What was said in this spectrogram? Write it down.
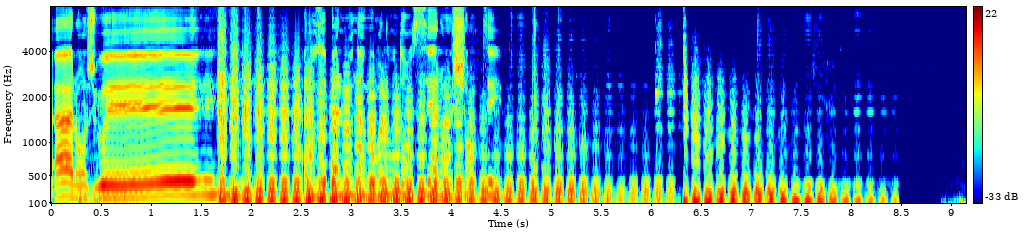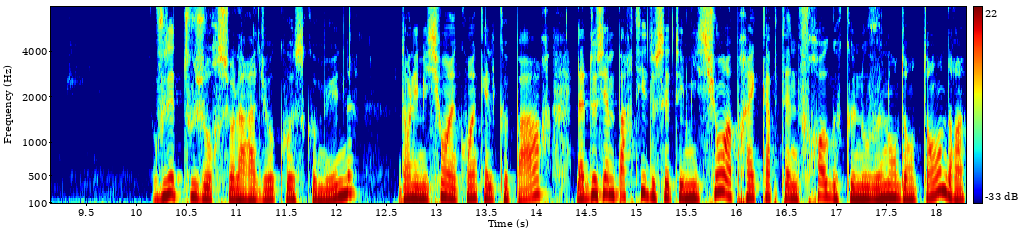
Allons jouer. Allons au bal, Vous êtes toujours sur la radio Cause Commune, dans l'émission Un coin quelque part. La deuxième partie de cette émission, après Captain Frog que nous venons d'entendre,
